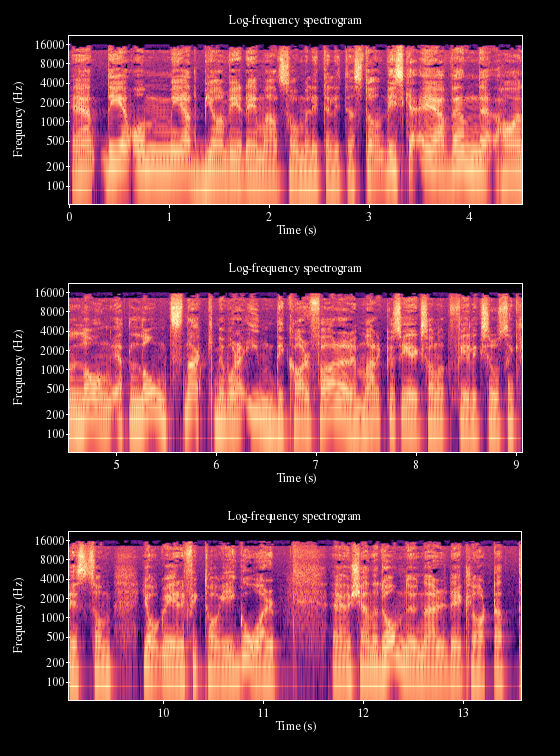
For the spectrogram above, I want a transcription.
Eh, det om med Björn Wirdheim alltså om en liten, liten stund. Vi ska även eh, ha en lång, ett långt snack med våra Indycar-förare Marcus Eriksson och Felix Rosenqvist som jag och Erik fick tag i igår. Hur känner de nu när det är klart att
